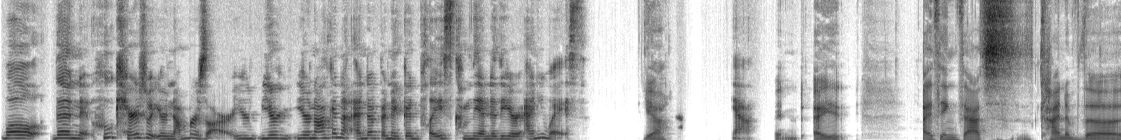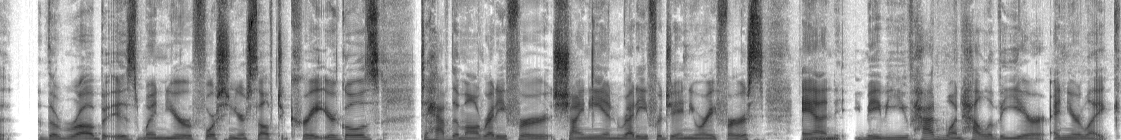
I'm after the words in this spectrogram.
Well, then who cares what your numbers are? You're you're you're not going to end up in a good place come the end of the year anyways. Yeah. Yeah. And I I think that's kind of the the rub is when you're forcing yourself to create your goals to have them all ready for shiny and ready for January 1st mm-hmm. and maybe you've had one hell of a year and you're like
